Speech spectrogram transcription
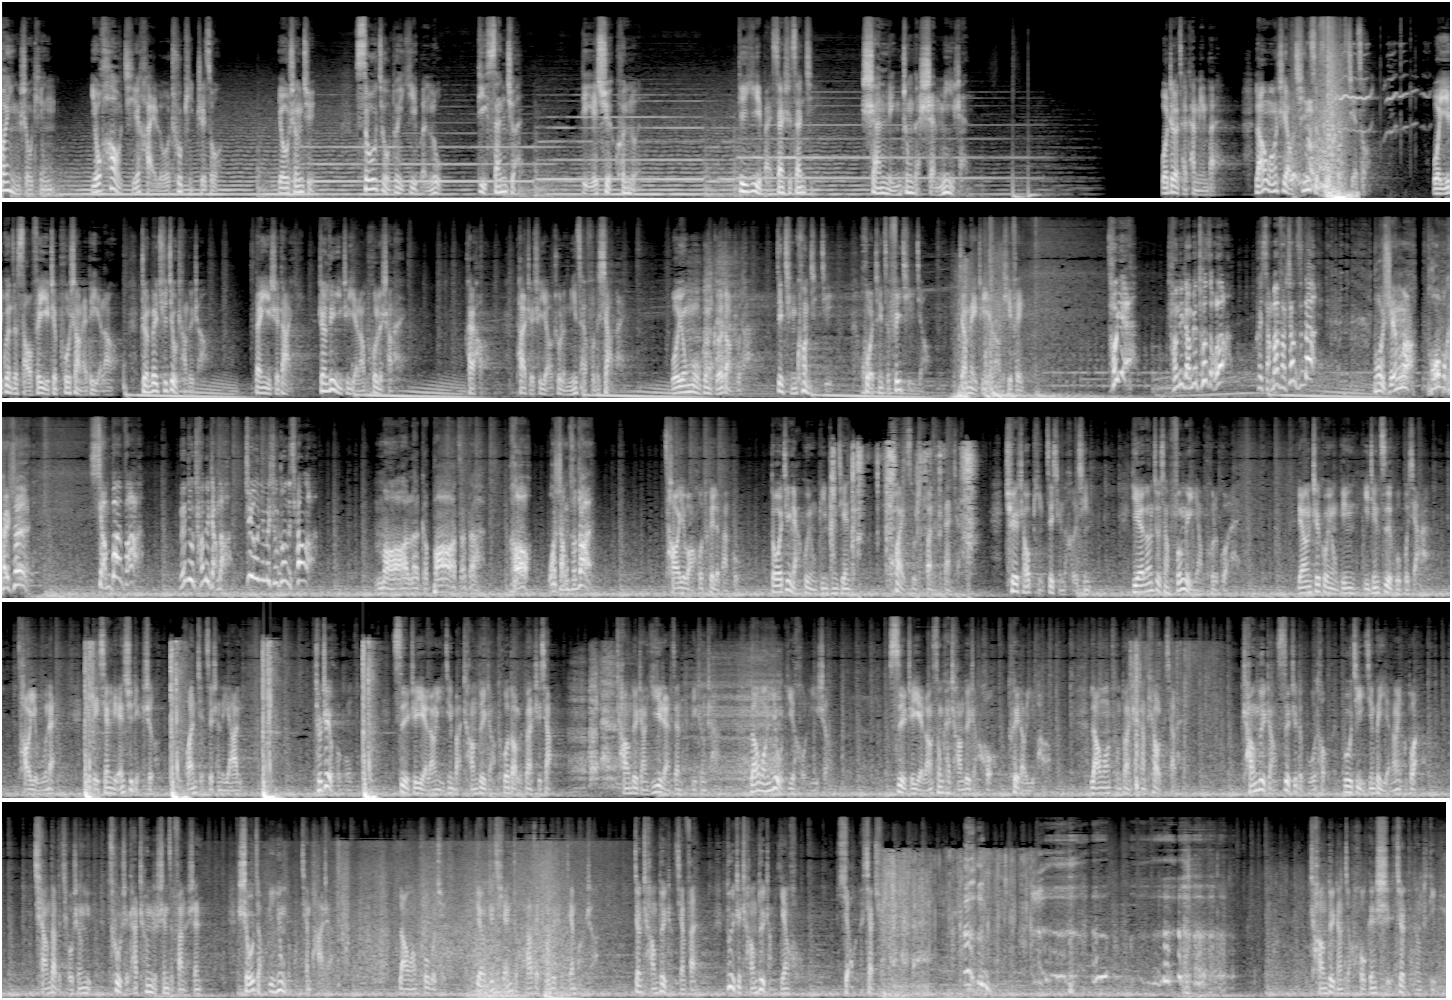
欢迎收听由好奇海螺出品制作有声剧《搜救队异闻录》第三卷《喋血昆仑》第一百三十三集《山林中的神秘人》。我这才看明白，狼王是要亲自复仇的节奏。我一棍子扫飞一只扑上来的野狼，准备去救常队长，但一时大意，让另一只野狼扑了上来。还好。他只是咬住了迷彩服的下摆，我用木棍格挡住他。见情况紧急，霍青子飞起一脚，将那只野狼踢飞。曹野，常队长被拖走了，快想办法上子弹！不行啊，脱不开身。想办法，能救常队长的只有你们手中的枪了。妈了个巴子的！好，我上子弹。曹野往后退了半步，躲进俩雇佣兵中间，快速的换了个弹夹。缺少品字形的核心，野狼就像疯了一样扑了过来。两只雇佣兵已经自顾不暇，曹野无奈，只得先连续点射，缓解自身的压力。就这会儿功夫，四只野狼已经把常队长拖到了断石下面。常队长依然在努力挣扎，狼王又低吼了一声。四只野狼松开常队长后，退到一旁。狼王从断石上跳了下来。常队长四肢的骨头估计已经被野狼咬断了。强大的求生欲促使他撑着身子翻了身，手脚并用的往前爬着。狼王扑过去，两只前爪搭在常队长肩膀上，将常队长掀翻，对着常队长的咽喉咬了下去。常队长脚后跟使劲地蹬着地面，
